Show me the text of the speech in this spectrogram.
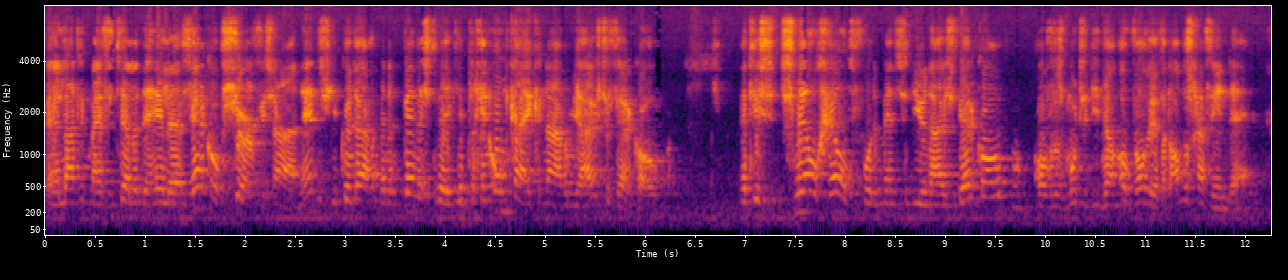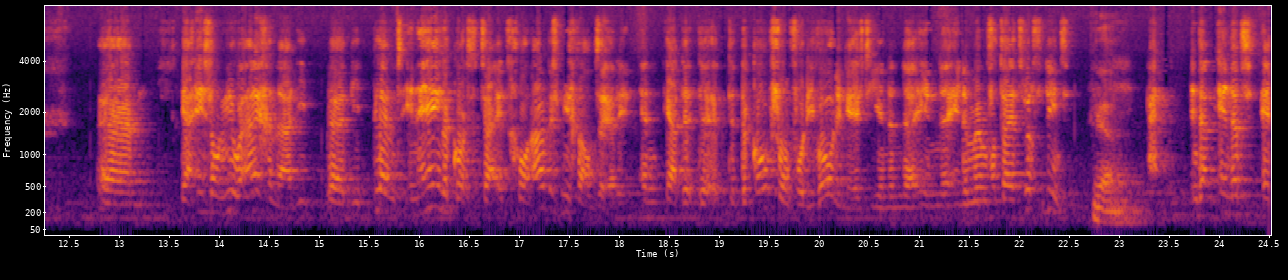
laat ik mij vertellen, de hele verkoopservice aan. Hè? Dus je kunt daar met een pennenstreek, je hebt er geen omkijken naar om je huis te verkopen. Het is snel geld voor de mensen die hun huis verkopen. Overigens moeten die dan ook wel weer wat anders gaan vinden. Hè? Uh, ja, en zo'n nieuwe eigenaar die, uh, die plant in hele korte tijd gewoon arbeidsmigranten erin. En ja, de, de, de, de koopsom voor die woning heeft hij in een, in, in een mum van tijd terugverdiend. Ja. En, dat, en, dat, uh,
